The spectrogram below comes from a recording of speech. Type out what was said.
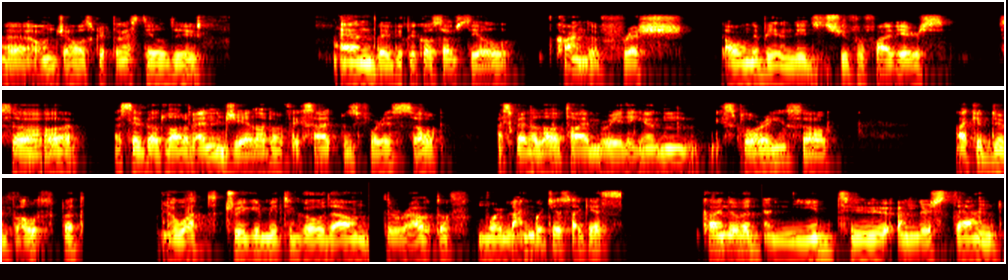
uh, on JavaScript, and I still do. And maybe because I'm still kind of fresh, I've only been in the industry for five years, so I still got a lot of energy, a lot of excitement for this. So I spend a lot of time reading and exploring. So I could do both, but what triggered me to go down the route of more languages, I guess, kind of a, a need to understand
